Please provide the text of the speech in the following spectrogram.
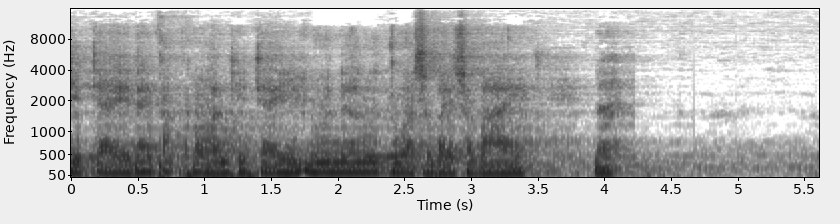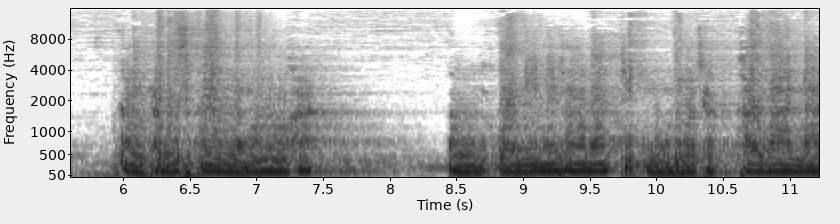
จิตใจได้พักผ่อนจิตใจรู้เนื้อรู้ตัวสบายๆนะ กับอนุสการหลวงพ่อครับเออตอนนี้ไม่ทราบว่าจิตหนูพอจะเข้าบ้านได้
